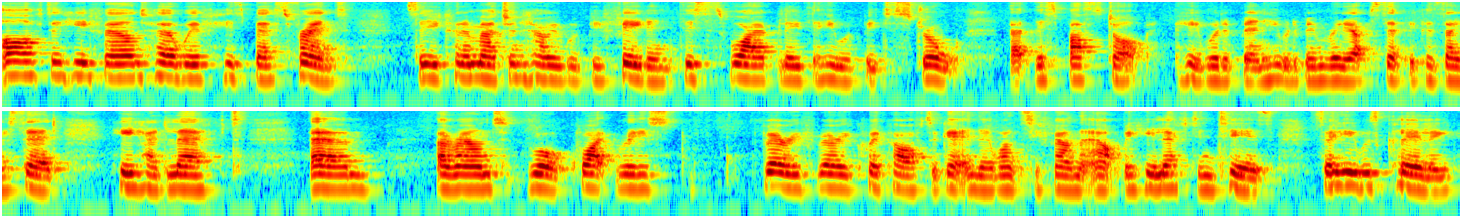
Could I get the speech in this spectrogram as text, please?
after he found her with his best friend. So you can imagine how he would be feeling. This is why I believe that he would be distraught at this bus stop. He would have been. He would have been really upset because they said he had left um, around, well, quite really very, very quick after getting there once he found that out, but he left in tears. So he was clearly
